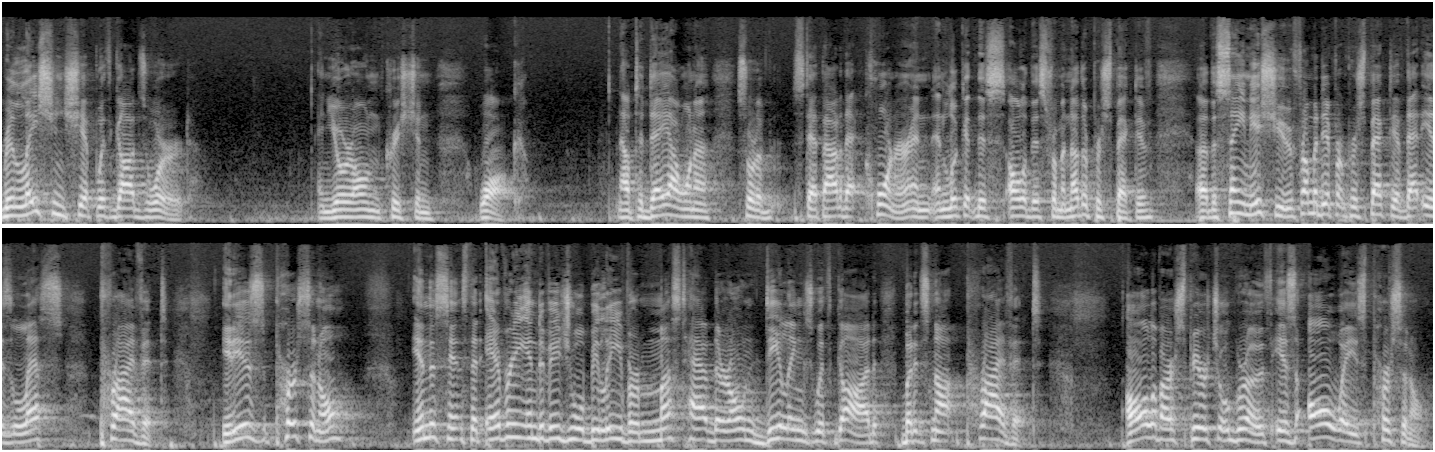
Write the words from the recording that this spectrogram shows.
relationship with God's Word and your own Christian walk. Now, today I want to sort of step out of that corner and, and look at this, all of this from another perspective uh, the same issue from a different perspective that is less private. It is personal in the sense that every individual believer must have their own dealings with God, but it's not private. All of our spiritual growth is always personal,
